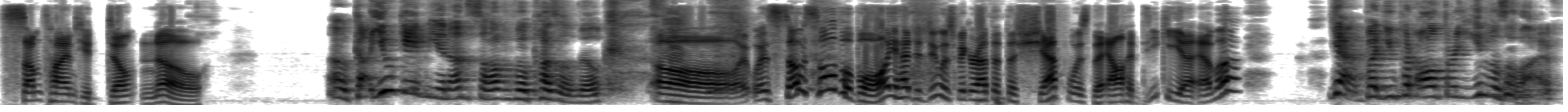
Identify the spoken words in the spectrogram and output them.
sometimes you don't know. Oh, God, you gave me an unsolvable puzzle, Milk. Oh, it was so solvable. All you had to do was figure out that the chef was the Al-Hadikhia, Emma. yeah, but you put all three evils alive.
